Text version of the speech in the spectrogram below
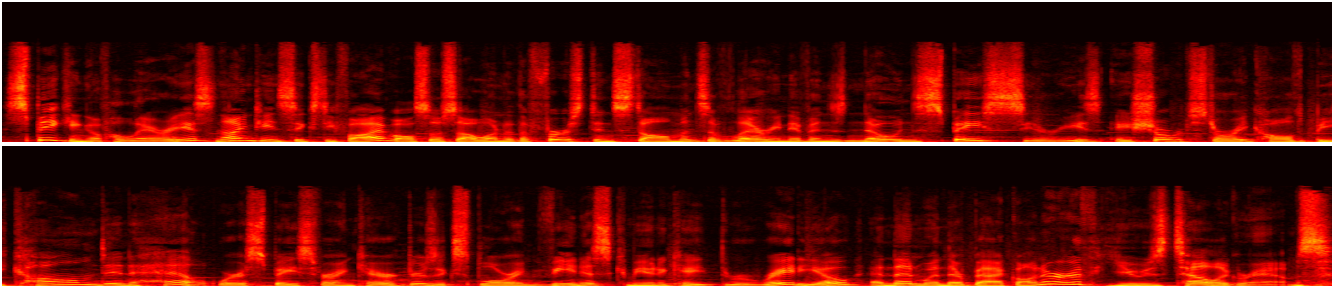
Speaking of hilarious, 1965 also saw one of the first installments of Larry Niven's known space series, a short story called Becalmed in Hell, where spacefaring characters exploring Venus communicate through radio, and then when they're back on Earth, use telegrams.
